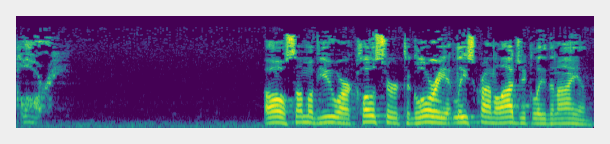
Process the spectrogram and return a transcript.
Glory. Oh, some of you are closer to glory, at least chronologically, than I am.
